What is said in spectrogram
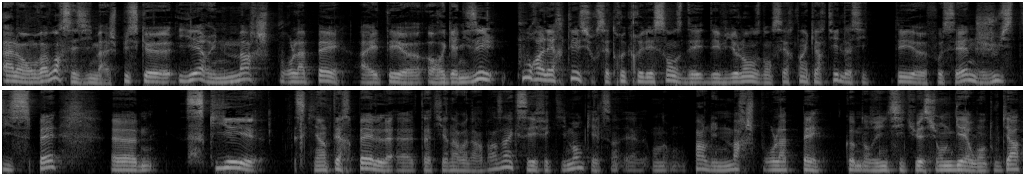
Alors, on va voir ces images, puisque hier, une marche pour la paix a été euh, organisée pour alerter sur cette recrudescence des, violences dans certains quartiers de la cité euh, phocéenne, justice, paix. Euh, ce qui est ce qui interpelle euh, Tatiana Renard-Barzac, c'est effectivement qu'on parle d'une marche pour la paix, comme dans une situation de guerre, ou en tout cas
